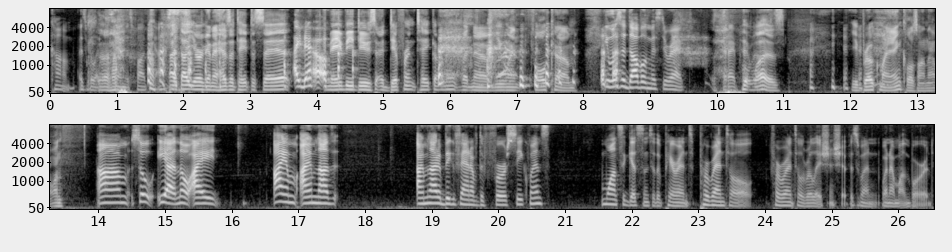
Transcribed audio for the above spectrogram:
cum, as we like to say on this podcast. I thought you were going to hesitate to say it. I know. Maybe do a different take on it, but no, you went full cum. it was a double misdirect that I pulled. It up. was. You broke my ankles on that one. Um. So yeah, no, I, I am. I am not. I'm not a big fan of the first sequence. Once it gets into the parent parental parental relationship is when when I'm on board.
